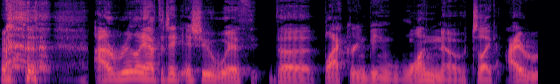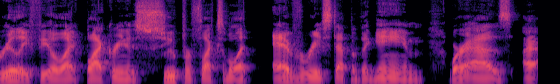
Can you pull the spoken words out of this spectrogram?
I really have to take issue with the black green being one note. Like I really feel like black green is super flexible at every step of the game. Whereas I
